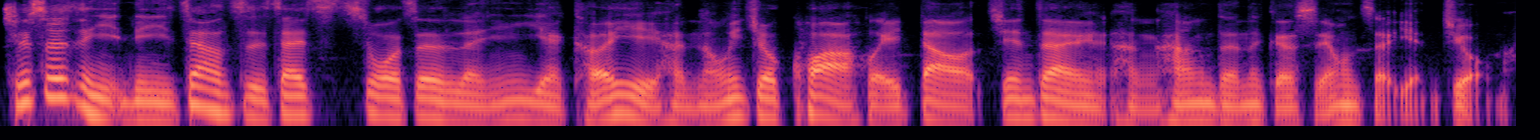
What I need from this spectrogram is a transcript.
其实你你这样子在做这个人因，也可以很容易就跨回到现在很夯的那个使用者研究嘛。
